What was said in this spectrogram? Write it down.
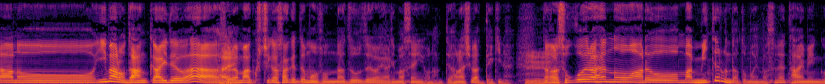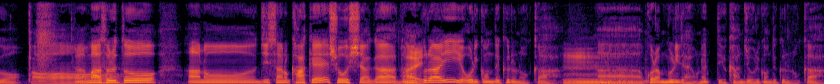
あのー、今の段階では、それはまあ口が裂けてもそんな増税はやりませんよなんて話はできない、だからそこら辺のあれをまあ見てるんだと思いますね、タイミングを。あまあ、それとあの実際の家計、消費者がどのくらい織り込んでくるのか、はい、あこれは無理だよねっていう感じを織り込んでくるのか、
